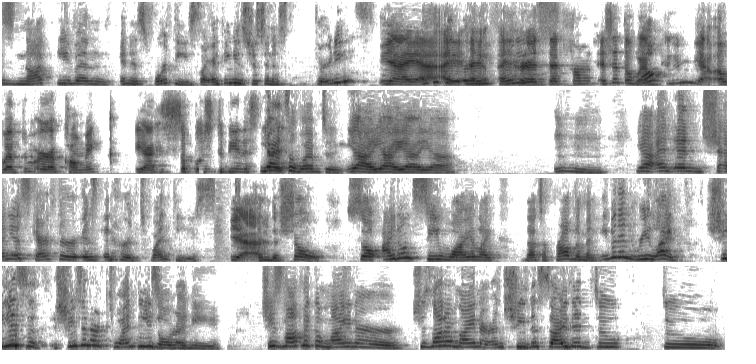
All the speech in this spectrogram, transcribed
is not even in his 40s like i think he's just in his 30s Yeah, yeah. think I, I, I heard that from is it a Oh. webtoon? Yeah, a webtoon or a comic. Yeah, he's supposed to be in his yeah it's a webtoon yeah yeah yeah yeah mm-hmm. Yeah and and Shen Yue's character is in her 20s yeah. in the show. So i don't see why like that's a problem. And even in real life she is she's in her 20s already. She's not like a minor. She's not a minor. And she decided to to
